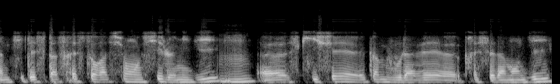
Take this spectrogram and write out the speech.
un petit espace restauration aussi le midi, mmh. euh, ce qui fait, comme vous l'avez euh, précédemment dit,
